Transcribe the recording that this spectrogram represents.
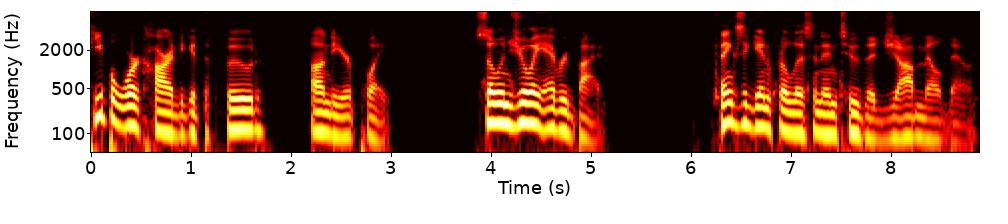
People work hard to get the food onto your plate. So enjoy every bite. Thanks again for listening to the Job Meltdown.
